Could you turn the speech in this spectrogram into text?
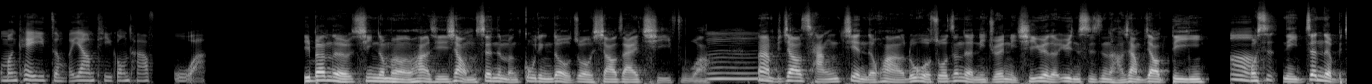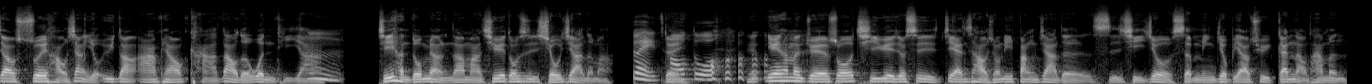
我们可以怎么样提供他服务啊？一般的信众朋友的话，其实像我们圣人们固定都有做消灾祈福啊。嗯，那比较常见的话，如果说真的你觉得你七月的运势真的好像比较低，嗯，或是你真的比较衰，好像有遇到阿飘卡到的问题啊。嗯，其实很多庙你知道吗？七月都是休假的嘛。对，超多。因为他们觉得说七月就是既然是好兄弟放假的时期，就神明就不要去干扰他们。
